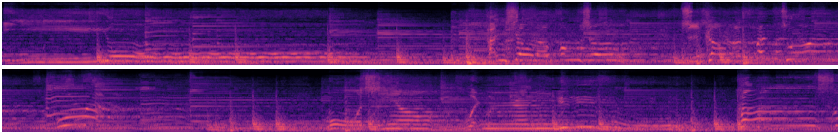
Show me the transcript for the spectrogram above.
一用？谈笑那风声，只靠那三寸莫笑文人迂腐横酸，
